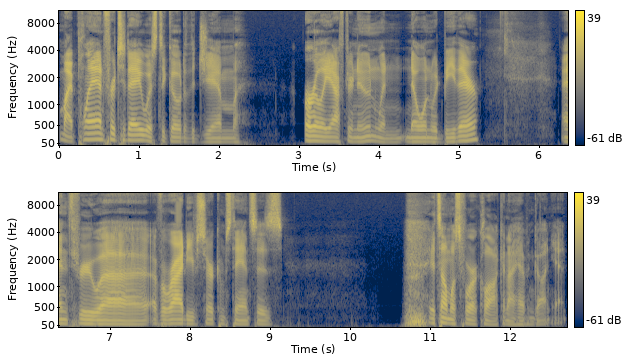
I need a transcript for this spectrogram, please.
my plan for today was to go to the gym early afternoon when no one would be there, and through uh, a variety of circumstances, it's almost four o'clock and I haven't gone yet.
